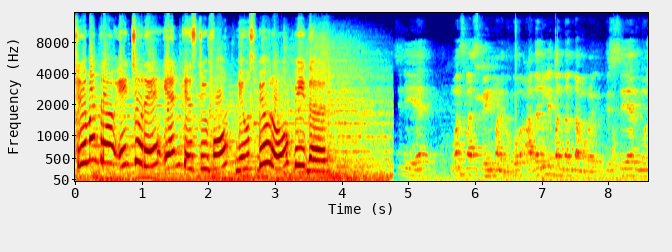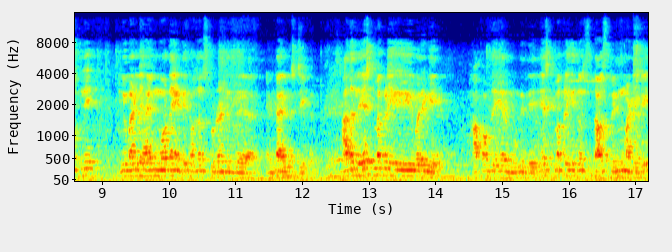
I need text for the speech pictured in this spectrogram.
Shrimantrao Enchure N four news bureau, Bidar. Mostly you might ಹ್ಯಾಂಗ್ more than eighty thousand student in entire district ಅದರಲ್ಲಿ ಎಷ್ಟು ಮಕ್ಕಳಿಗೆ ಈವರೆಗೆ ಹಾಫ್ ಆಫ್ ದ ಇಯರ್ ಮುಗಿದಿದೆ ಎಷ್ಟು ಮಕ್ಕಳಿಗೆ ಇನ್ನೊಂದು ತಾವು ಸ್ಪೆಂಡ್ ಮಾಡಿರಿ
